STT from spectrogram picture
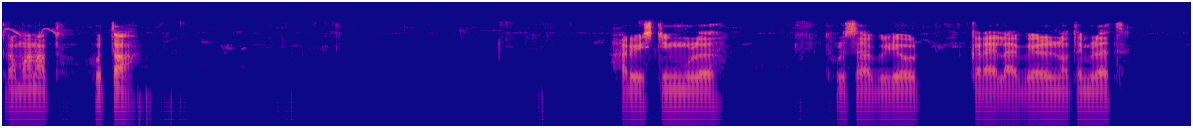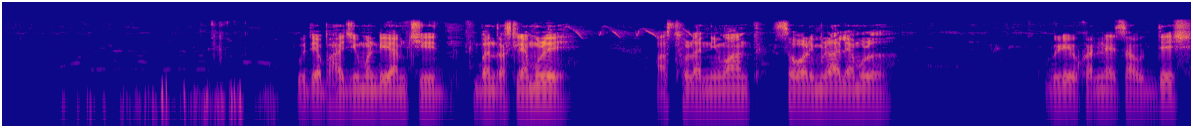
प्रमाणात होता. हार्वेस्टिंगमुळं थोडासा व्हिडिओ करायला वेळ नव्हता मिळत. उद्या भाजी मंडी आमची बंद असल्यामुळे आज थोडा निवांत सवड मिळाल्यामुळं व्हिडिओ करण्याचा उद्देश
